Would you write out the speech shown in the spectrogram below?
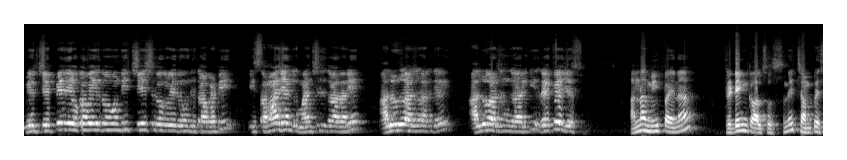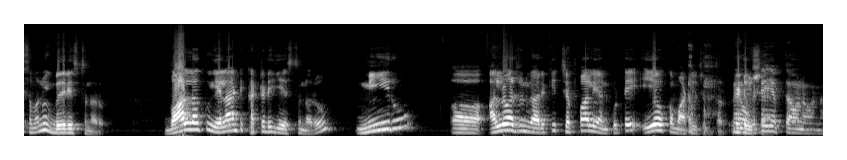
మీరు చెప్పేది ఒక విధంగా ఉంది చేసేది ఒక విధంగా ఉంది కాబట్టి ఈ సమాజానికి మంచిది కాదని అల్లు అర్జున్ గారికి అల్లు అర్జున్ గారికి రిక్వెస్ట్ చేస్తుంది అన్న మీ పైన థ్రెటింగ్ కాల్స్ వస్తున్నాయి చంపేస్తామని మీకు బెదిరిస్తున్నారు. వాళ్ళకు ఎలాంటి కట్టడి చేస్తున్నారు? మీరు అల్లు అర్జున్ గారికి చెప్పాలి అనుకుంటే ఏ ఒక్క మాటలు చెప్తారు? ఒకటే. చెప్తా ఉన్నాం అన్న.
